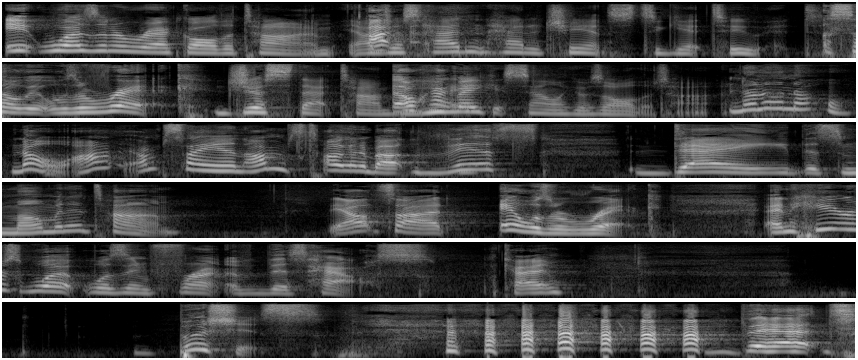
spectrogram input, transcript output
it wasn't a wreck all the time. I, just hadn't had a chance to get to it. So it was a wreck. Just that time. But you Okay. make it sound like it was all the time. No, no, no, no. I, I'm saying I'm talking about this day, this moment in time. The outside, it was a wreck. And here's what was in front of this house. Okay. Bushes that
